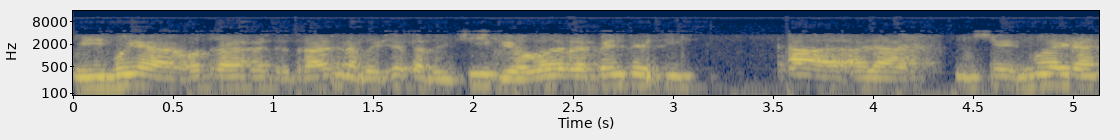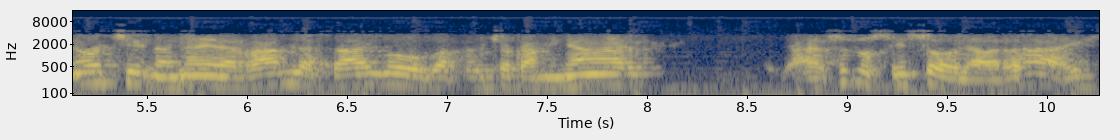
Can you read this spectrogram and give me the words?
y voy a otra vez retrotraer lo que decías al principio, vos de repente decís, ah, a las, no sé, nueve de la noche, no hay nadie de Rambla, salgo, aprovecho a caminar. A nosotros eso, la verdad, es,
